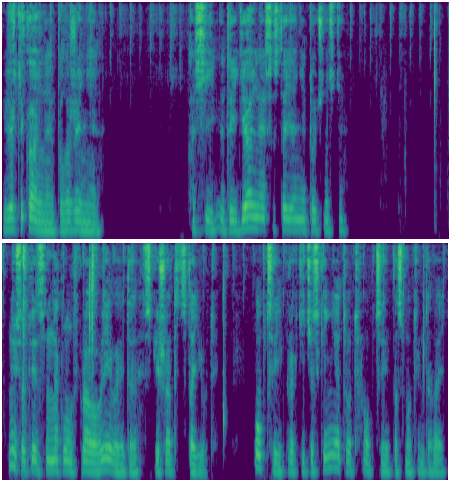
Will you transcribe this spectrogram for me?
Вертикальное положение оси – это идеальное состояние точности. Ну и, соответственно, наклон вправо-влево это спешат, отстают. Опций практически нет. Вот опции посмотрим давайте.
